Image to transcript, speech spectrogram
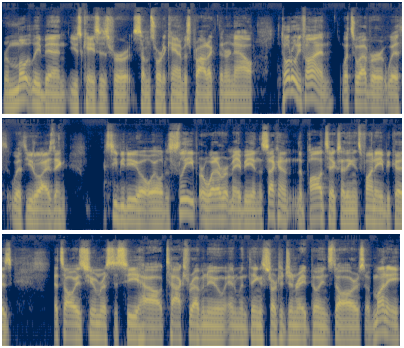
remotely been use cases for some sort of cannabis product that are now totally fine whatsoever with with utilizing CBD oil to sleep or whatever it may be. And the second, the politics, I think it's funny because it's always humorous to see how tax revenue and when things start to generate billions of dollars of money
